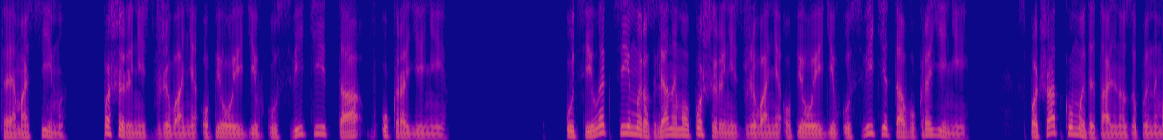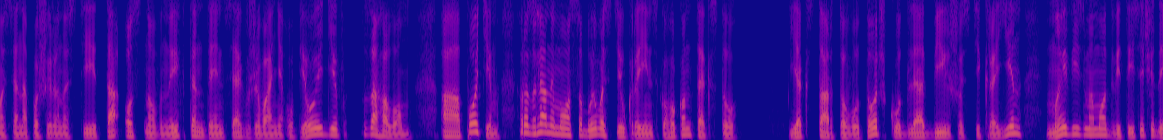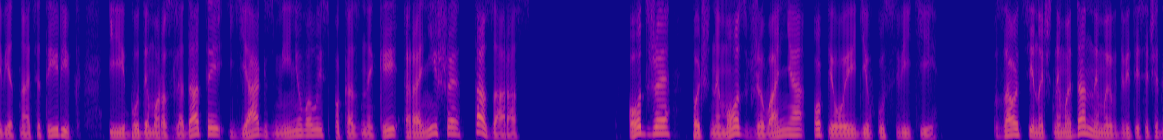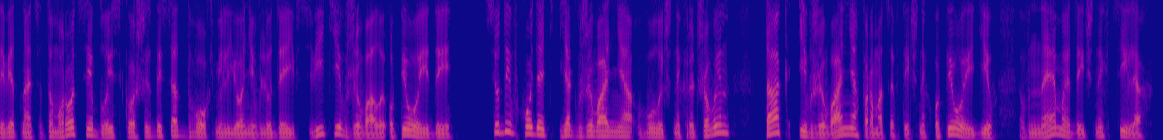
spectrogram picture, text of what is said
Тема 7. Поширеність вживання опіоїдів у світі та в Україні. У цій лекції ми розглянемо поширеність вживання опіоїдів у світі та в Україні. Спочатку ми детально зупинимося на поширеності та основних тенденціях вживання опіоїдів загалом, а потім розглянемо особливості українського контексту. Як стартову точку для більшості країн ми візьмемо 2019 рік і будемо розглядати, як змінювались показники раніше та зараз. Отже, почнемо з вживання опіоїдів у світі. За оціночними даними, в 2019 році близько 62 мільйонів людей в світі вживали опіоїди. Сюди входять як вживання вуличних речовин, так і вживання фармацевтичних опіоїдів в немедичних цілях.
